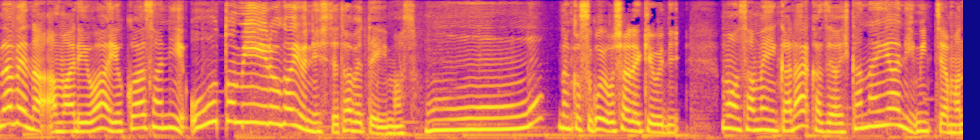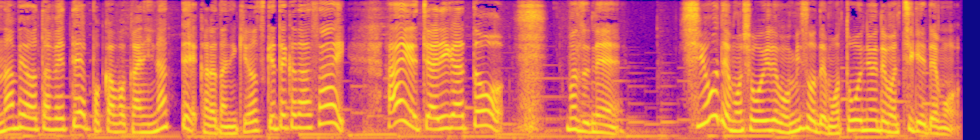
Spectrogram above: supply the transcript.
鍋の余りは翌朝にオートミールがゆにして食べています。ほーなんかすごいおしゃれ急に。もう寒いから風邪をひかないようにみっちゃんも鍋を食べてポカポカになって体に気をつけてください。はい、うちありがとう。まずね、塩でも醤油でも味噌でも豆乳でもチゲでも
